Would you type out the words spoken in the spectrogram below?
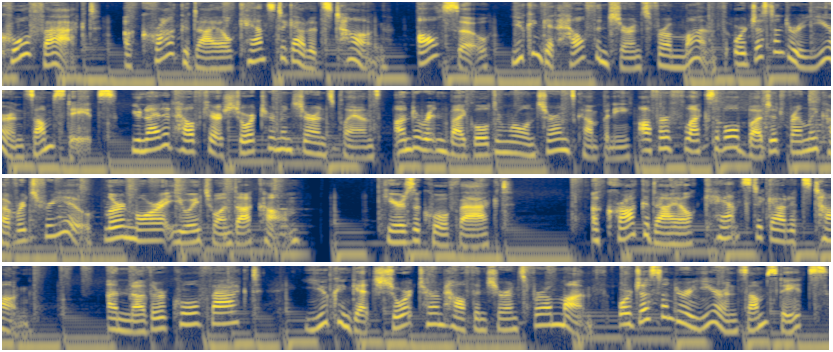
Cool fact a crocodile can't stick out its tongue. Also, you can get health insurance for a month or just under a year in some states. United Healthcare short term insurance plans, underwritten by Golden Rule Insurance Company, offer flexible, budget friendly coverage for you. Learn more at uh1.com. Here's a cool fact a crocodile can't stick out its tongue. Another cool fact you can get short term health insurance for a month or just under a year in some states.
